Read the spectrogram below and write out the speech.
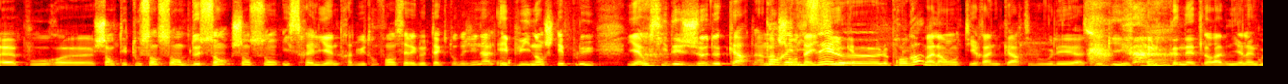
euh, pour euh, chanter tous ensemble 200 chansons israéliennes traduites en français avec le texte original. Et puis, n'en jetez plus. Il y a aussi des jeux de cartes, un Pour réviser merchandising. le, le programme. Voilà, on tirera une carte si vous voulez à ceux qui veulent connaître leur avenir linguistique.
